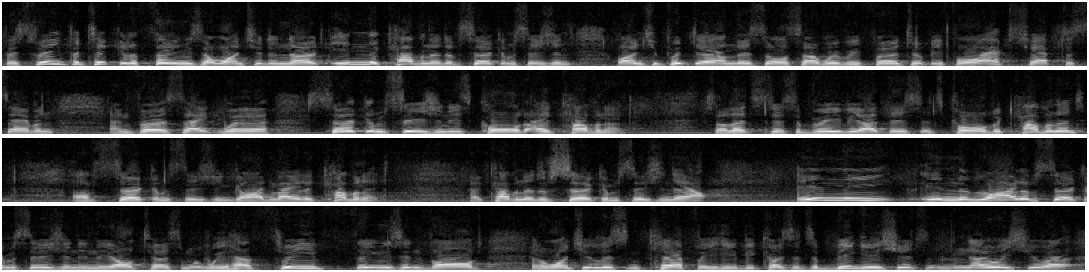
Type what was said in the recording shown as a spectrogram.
there's three particular things I want you to note in the covenant of circumcision. Why don't you put down this also? We've referred to it before, Acts chapter 7 and verse 8, where circumcision is called a covenant. So let's just abbreviate this. It's called the covenant of circumcision. God made a covenant, a covenant of circumcision. Now, in the, in the rite of circumcision in the Old Testament, we have three things involved, and I want you to listen carefully here because it's a big issue. It's no issue uh,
